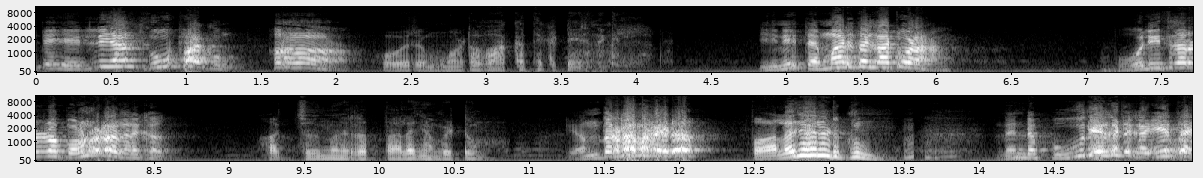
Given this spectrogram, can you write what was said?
നിന്റെ എല്ല് ഞാൻ സൂപ്പാക്കും. ഒരു മടവാക്കത്തി കിട്ടിയിരുന്നെങ്കിൽ. ഇനി തെമ്മാരിത്തം കാട്ടുവാടാ. പോലീസുകാരുടെ പോണോടാ നിനക്ക്. അച്ഛനാരുടെ തല ഞാൻ വെട്ടും. എന്താടാ പറയുന്നത് തല ഞാൻ എടുക്കും നിന്റെ പൂതി അങ്ങോട്ട് കഴിയട്ടെ.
